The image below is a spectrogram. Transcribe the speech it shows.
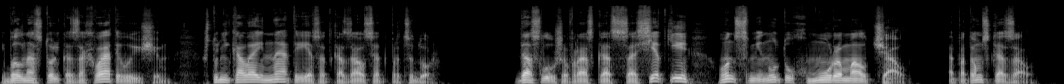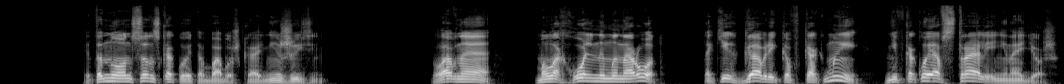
и был настолько захватывающим, что Николай наотрез отказался от процедур. Дослушав рассказ соседки, он с минуту хмуро молчал, а потом сказал. «Это нонсенс какой-то, бабушка, а не жизнь. Главное, малохольный мы народ. Таких гавриков, как мы, ни в какой Австралии не найдешь.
